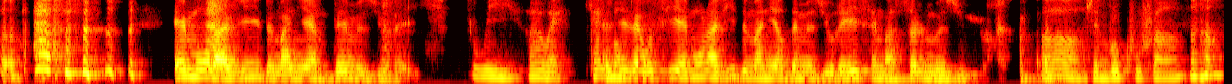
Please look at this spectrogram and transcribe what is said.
Aimons la vie de manière démesurée. Oui, ah ouais. Elle disait aussi aimons la vie de manière démesurée, c'est ma seule mesure. Oh, j'aime beaucoup. Hein.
